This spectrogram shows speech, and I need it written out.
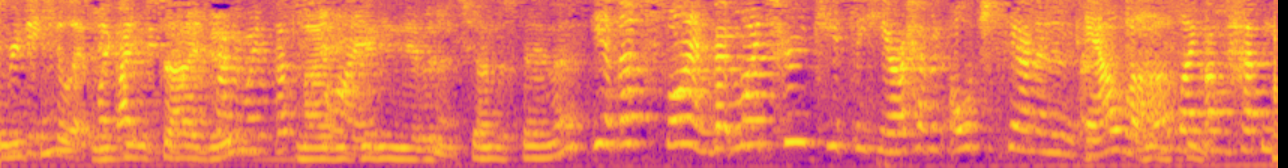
anything. ridiculous. Like, I, Anything this you is say in front of do me. That's may be fine. giving evidence. You understand that? Yeah, that's fine. But my two kids are here. I have an ultrasound in an hour. Like, I'm happy to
